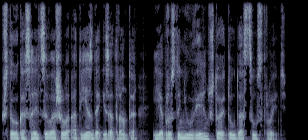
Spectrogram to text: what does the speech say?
"Что касается вашего отъезда из Атранта, я просто не уверен, что это удастся устроить".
